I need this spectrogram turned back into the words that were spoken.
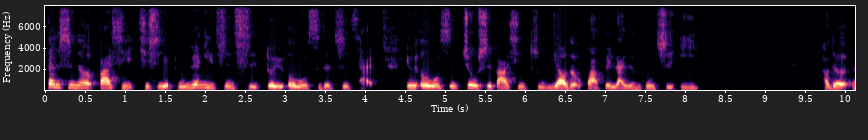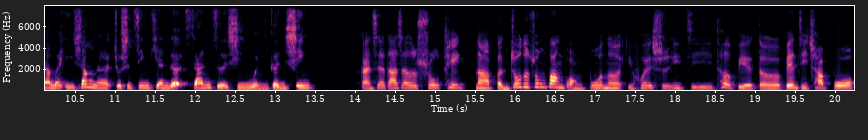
但是呢，巴西其实也不愿意支持对于俄罗斯的制裁，因为俄罗斯就是巴西主要的化肥来源国之一。好的，那么以上呢就是今天的三则新闻更新，感谢大家的收听。那本周的重磅广播呢，也会是一集特别的编辑插播。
